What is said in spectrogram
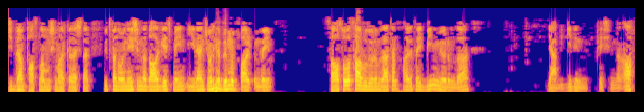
Cidden paslanmışım arkadaşlar. Lütfen oynayışımla dalga geçmeyin. İğrenç oynadığımın farkındayım. Sağa sola savruluyorum zaten. Haritayı bilmiyorum daha. Ya bir gidin peşimden. Ah.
